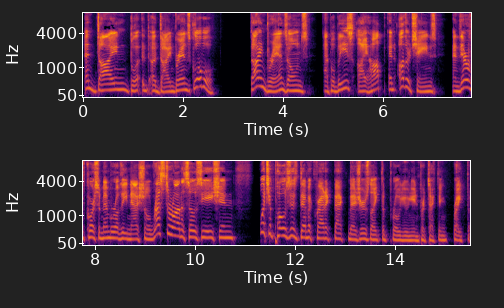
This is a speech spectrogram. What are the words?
and Dine, uh, Dine Brands Global. Dine Brands owns Applebee's, IHOP, and other chains, and they're, of course, a member of the National Restaurant Association, which opposes Democratic backed measures like the pro union protecting right to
